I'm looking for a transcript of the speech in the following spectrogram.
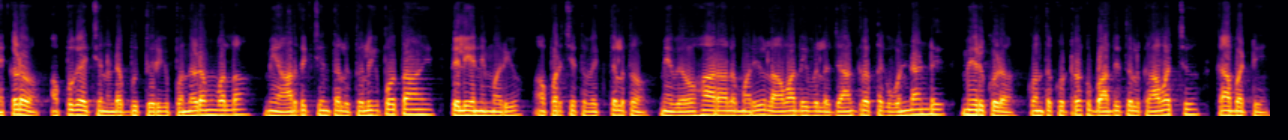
ఎక్కడో అప్పుగా ఇచ్చిన డబ్బు తిరిగి పొందడం వల్ల మీ ఆర్థిక చింతలు తొలగిపోతాయి. తెలియని మరియు అపరిచిత వ్యక్తులతో మీ వ్యవహారాలు మరియు లావాదేవీల జాగ్రత్తగా ఉండండి. మీరు కూడా కొంత కుట్రకు బాధితులు కావచ్చు. కాబట్టి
